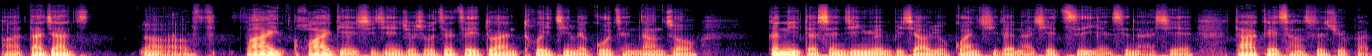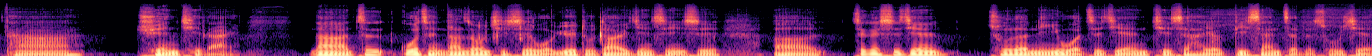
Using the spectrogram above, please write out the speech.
啊、呃、大家呃花花一点时间，就是说在这一段推进的过程当中，跟你的神经元比较有关系的哪些字眼是哪些，大家可以尝试去把它圈起来。那这过程当中，其实我阅读到一件事情是，呃，这个事件。除了你我之间，其实还有第三者的出现，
